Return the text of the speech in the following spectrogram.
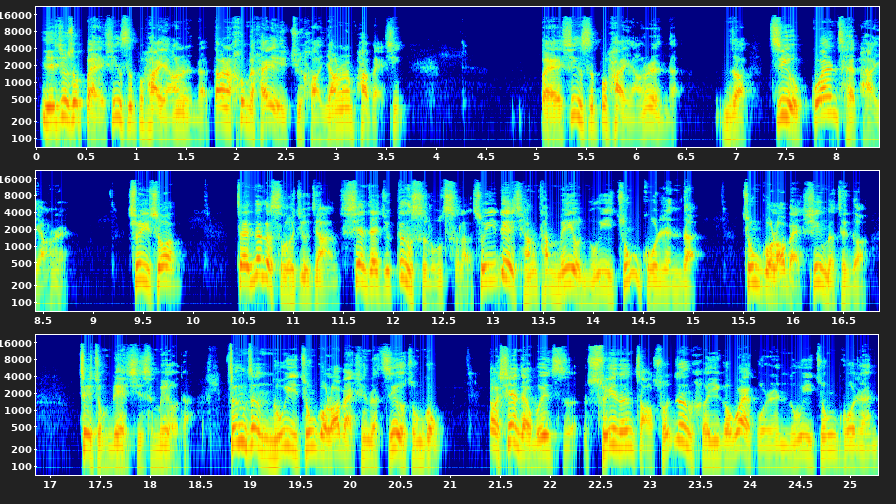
也就是说，百姓是不怕洋人的。当然，后面还有一句哈，洋人怕百姓，百姓是不怕洋人的。你知道，只有官才怕洋人。所以说，在那个时候就这样，现在就更是如此了。所以列强他没有奴役中国人的、中国老百姓的这个。这种劣迹是没有的。真正奴役中国老百姓的只有中共。到现在为止，谁能找出任何一个外国人奴役中国人，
